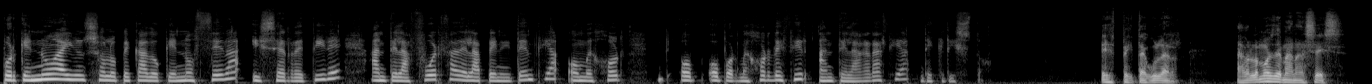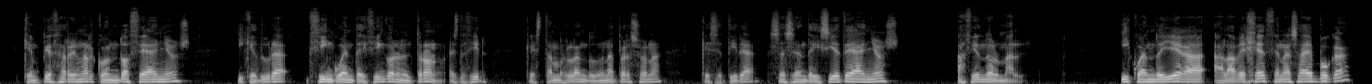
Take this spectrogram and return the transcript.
porque no hay un solo pecado que no ceda y se retire ante la fuerza de la penitencia o mejor o, o por mejor decir ante la gracia de Cristo. Espectacular. Hablamos de Manasés, que empieza a reinar con 12 años y que dura 55 en el trono, es decir, que estamos hablando de una persona que se tira 67 años haciendo el mal y cuando llega a la vejez en esa época,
